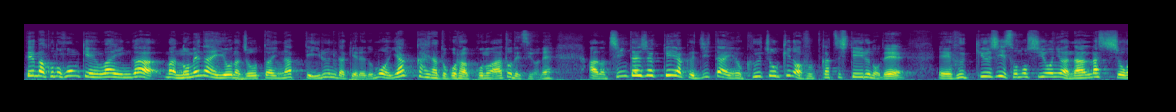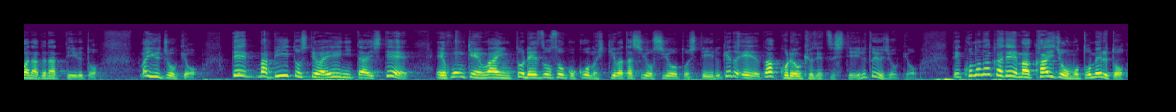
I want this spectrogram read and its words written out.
で、まあ、この本件ワインが、まあ、飲めないような状態になっているんだけれども、厄介なところはこの後ですよね。あの、賃貸借契約自体の空調機能は復活しているので、えー、復旧し、その使用には何ら支障がなくなっていると、まあ、いう状況。で、まあ、B としては A に対して、え、本件ワインと冷蔵倉庫項の引き渡しをしようとしているけど、A がこれを拒絶しているという状況。で、この中で、まあ、解除を求めると、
